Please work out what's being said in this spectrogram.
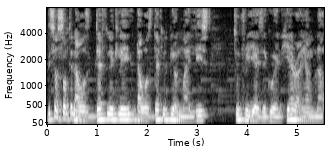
this was something I was definitely that was definitely on my list two, three years ago, and here I am now.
